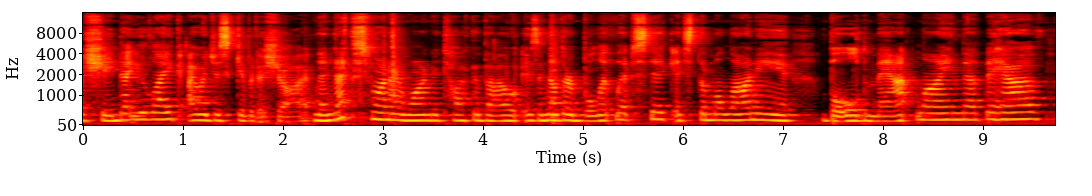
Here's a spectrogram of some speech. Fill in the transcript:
a shade that you like i would just give it a shot the next one i wanted to talk about is another bullet lipstick it's the milani bold matte line that they have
